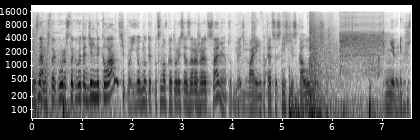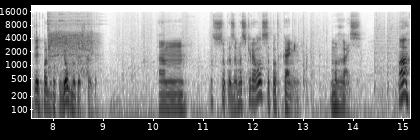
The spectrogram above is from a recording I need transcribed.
Не знаю, может, это просто какой-то отдельный клан, типа, ёбнутых пацанов, которые себя заражают сами. Тут, блядь, парень пытается снести скалу здесь. Нет, я не хочу стрелять по... Ты ёбнутый, что ли? Эм... Сука, замаскировался под камень. Мразь. А,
